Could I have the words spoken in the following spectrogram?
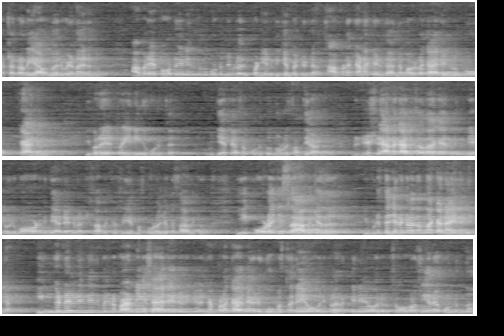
അക്ഷരറിയാവുന്നവർ വേണമായിരുന്നു. അവരെ പോർട്ടുഗലിൽ നിന്ന് കൊണ്ടൊന്നും ഇവിടെ പണിയെടുപ്പിക്കാൻ പറ്റില്ല. അവിടെ കണക്കെഴുതാനും അവരുടെ കാര്യങ്ങൾ നോക്കാനും ഇവരെ ട്രെയിനിങ് കൊടുത്ത് വിദ്യാഭ്യാസം കൊടുത്തു എന്നുള്ള സത്യമാണ്. ബ്രിട്ടീഷുകാരുടെ കാലത്ത് അതാ കാരണം ഇന്ത്യയിൽ ഒരുപാട് വിദ്യാലയങ്ങൾ സ്ഥാപിച്ചു. സി എം എസ് കോളേജൊക്കെ സ്ഥാപിച്ചു. ഈ കോളേജ് സ്ഥാപിച്ചത് ഇവിടുത്തെ ജനങ്ങളെ നന്നാക്കാനായിരുന്നില്ല. ഇംഗ്ലണ്ടിൽ നിന്ന് ഇവരുടെ പാണ്ഡികശാലയിൽ ഒരു ശമ്പളക്കാരനെ ഒരു ഗുമസ്തനെയോ ഒരു ക്ലർക്കിനെയോ ഒരു ഓവർസിയറോ കൊണ്ടുവന്ന്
